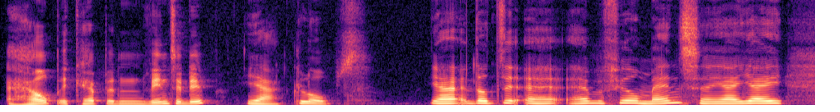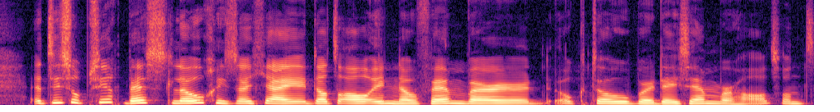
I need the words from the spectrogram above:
help, ik heb een winterdip. ja, klopt. Ja, dat eh, hebben veel mensen. Ja, jij, het is op zich best logisch dat jij dat al in november, oktober, december had. Want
